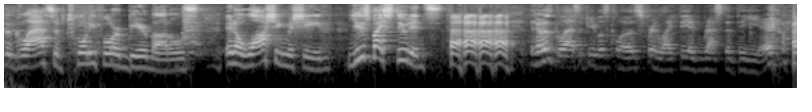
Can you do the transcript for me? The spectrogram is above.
the glass of 24 beer bottles in a washing machine used by students. There was glass in people's clothes for like the rest of the year. the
